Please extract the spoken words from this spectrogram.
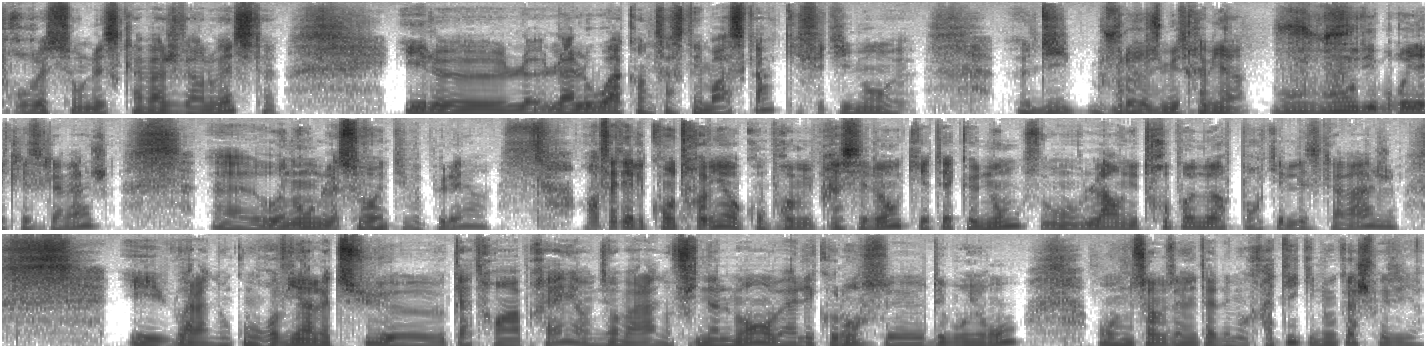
progression de l'esclavage vers l'Ouest. Et le, la loi Kansas-Nebraska, qui effectivement euh, dit, je vous le résumer très bien, vous vous, débrouillez avec l'esclavage euh, au nom de la souveraineté populaire. En fait, elle contrevient au compromis précédent qui était que non, on, là on est trop au nord pour qu'il y ait de l'esclavage. Et voilà, donc on revient là-dessus euh, quatre ans après en disant, voilà, donc finalement, bah, les colons se débrouilleront. On, nous sommes un État démocratique, ils n'ont qu'à choisir.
